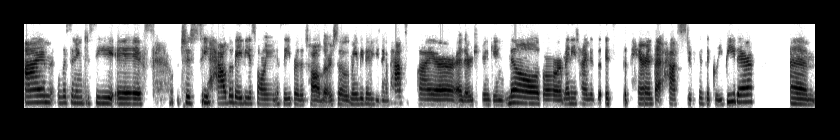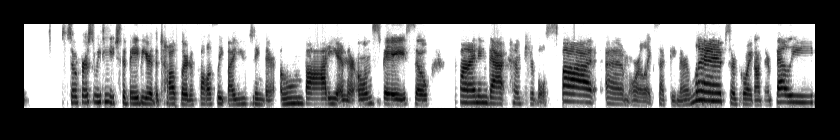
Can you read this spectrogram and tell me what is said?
I'm listening to see if to see how the baby is falling asleep or the toddler. So maybe they're using a pacifier or they're drinking milk, or many times it's the parent that has to physically be there. Um, so first we teach the baby or the toddler to fall asleep by using their own body and their own space. So finding that comfortable spot um, or like sucking their lips or going on their belly.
